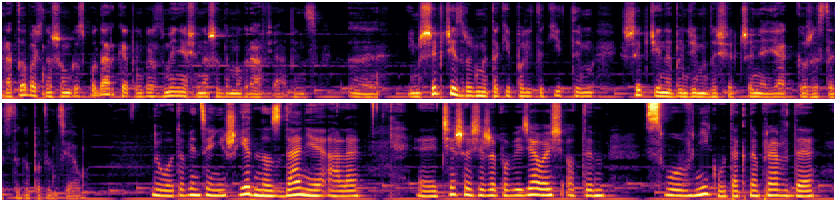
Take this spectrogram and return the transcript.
ratować naszą gospodarkę, ponieważ zmienia się nasza demografia, więc e, im szybciej zrobimy takie polityki, tym szybciej nabędziemy doświadczenia, jak korzystać z tego potencjału. Było to więcej niż jedno zdanie, ale e, cieszę się, że powiedziałeś o tym słowniku tak naprawdę E,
